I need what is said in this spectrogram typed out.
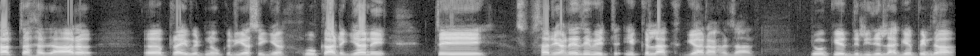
7000 ਪ੍ਰਾਈਵੇਟ ਨੌਕਰੀਆਂ ਸੀਗੀਆਂ, ਉਹ ਘਟ ਗਈਆਂ ਨੇ ਤੇ ਹਰਿਆਣੇ ਦੇ ਵਿੱਚ 111000 ਕਿਉਂਕਿ ਦਿੱਲੀ ਦੇ ਲਾਗੇ ਪੈਂਦਾ,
